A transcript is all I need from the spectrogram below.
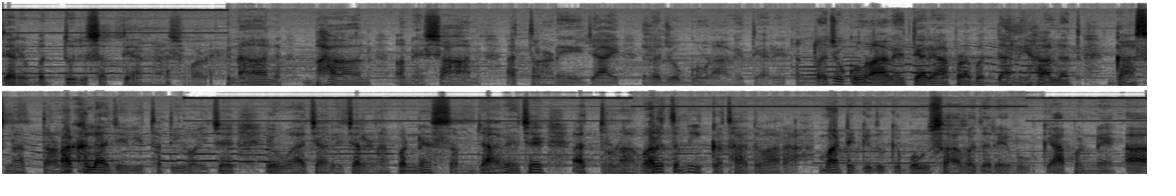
ત્યારે બધું જ સત્યાનાશ મળે. જ્ઞાન, ભાન અને શાન આ ત્રણેય જાય. રજો ગુણ આવે ત્યારે. રજો ગુણ આવે ત્યારે આપણા બધાની હાલત ઘાસના તણાખલા જેવી થતી હોય છે. એવું આચાર્ય ચરણ આપણને સમજાવે છે આ તૃણાવર્તની કથા દ્વારા. માટે કીધું કે બહુ સાવધ રહેવું કે આપણને આ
